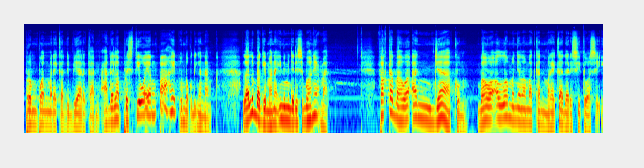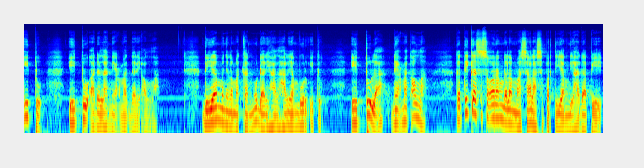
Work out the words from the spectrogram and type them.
perempuan mereka dibiarkan adalah peristiwa yang pahit untuk dikenang. Lalu bagaimana ini menjadi sebuah nikmat? Fakta bahwa anjakum, bahwa Allah menyelamatkan mereka dari situasi itu, itu adalah nikmat dari Allah. Dia menyelamatkanmu dari hal-hal yang buruk itu. Itulah nikmat Allah. Ketika seseorang dalam masalah seperti yang dihadapi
